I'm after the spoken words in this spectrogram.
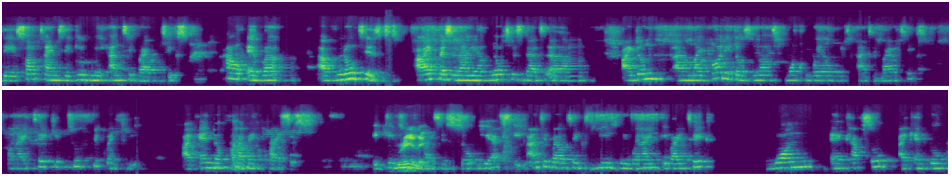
they sometimes they give me antibiotics. However, I've noticed, I personally have noticed that um, I don't, uh, my body does not work well with antibiotics. When I take it too frequently, I end up having crisis. It gives really? me crisis. So yes, if antibiotics gives me when I if I take one uh, capsule, I can go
